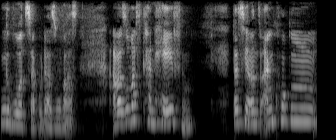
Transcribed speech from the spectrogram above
ein Geburtstag oder sowas. Aber sowas kann helfen dass wir uns angucken,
